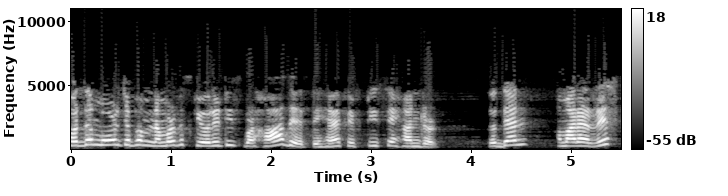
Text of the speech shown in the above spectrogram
فردر مور جب ہم نمبر آف سیکورٹیز بڑھا دیتے ہیں 50 سے 100 تو دین ہمارا رسک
